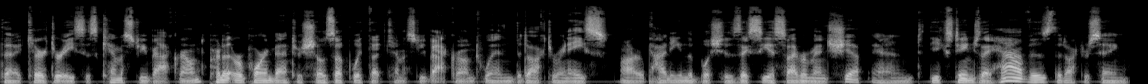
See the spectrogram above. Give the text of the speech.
the character Ace's chemistry background. Part of that rapport and banter shows up with that chemistry background when the Doctor and Ace are hiding in the bushes. They see a Cyberman ship, and the exchange they have is the Doctor saying,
